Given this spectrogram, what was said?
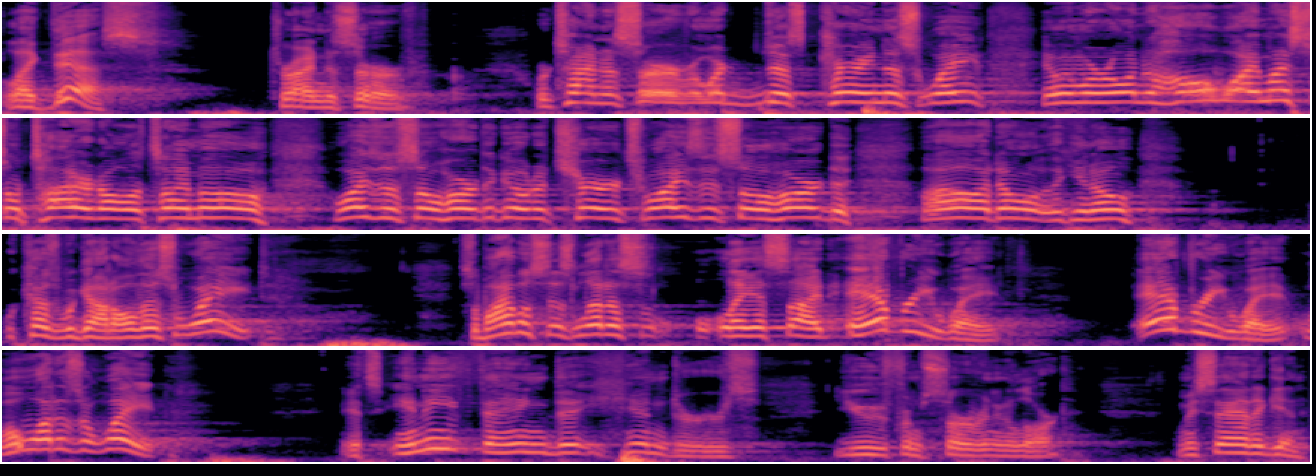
like this, trying to serve. We're trying to serve and we're just carrying this weight. And when we're on, oh, why am I so tired all the time? Oh, why is it so hard to go to church? Why is it so hard to, oh, I don't, you know, because we got all this weight. So Bible says, let us lay aside every weight. Every weight. Well, what is a weight? It's anything that hinders you from serving the Lord. Let me say it again.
